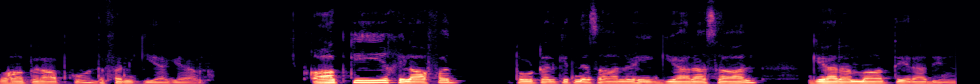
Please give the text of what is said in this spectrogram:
وہاں پر آپ کو دفن کیا گیا۔ آپ کی خلافت ٹوٹل کتنے سال رہی؟ گیارہ سال، گیارہ ماہ، تیرہ دن۔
